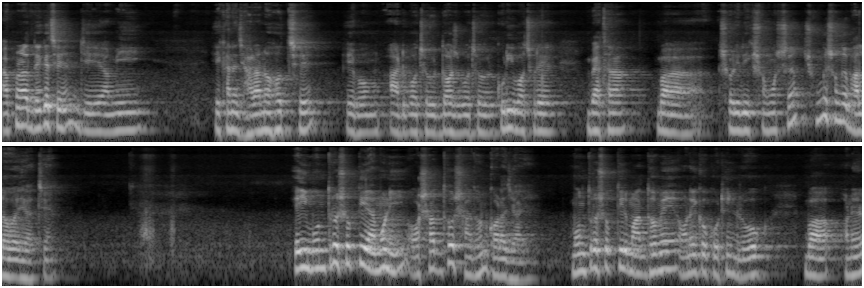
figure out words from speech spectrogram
আপনারা দেখেছেন যে আমি এখানে ঝাড়ানো হচ্ছে এবং আট বছর, দশ বছর, কুড়ি বছরের ব্যথা বা শারীরিক সমস্যা সঙ্গে সঙ্গে ভালো হয়ে যাচ্ছে। এই মন্ত্রশক্তি এমনই অসাধ্য সাধন করা যায়। মন্ত্রশক্তির মাধ্যমে অনেকও কঠিন রোগ বা অনেক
